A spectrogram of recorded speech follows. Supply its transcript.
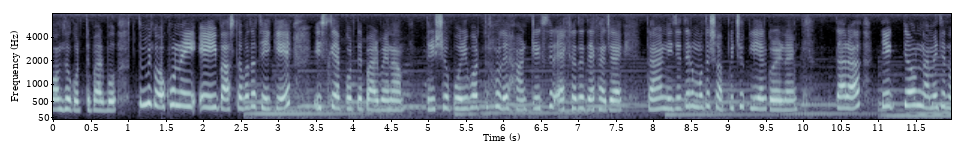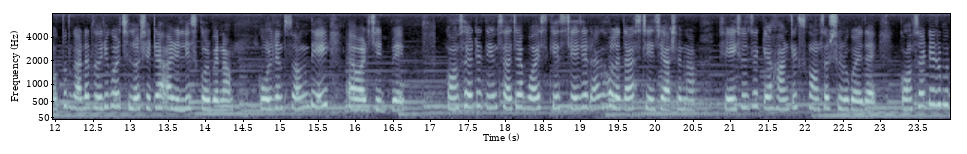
বন্ধ করতে পারব। তুমি কখনোই এই বাস্তবতা থেকে স্ক্যাপ করতে পারবে না। দৃশ্য পরিবর্তন হলে হান্ট্রিক্সের একসাথে দেখা যায়। তারা নিজেদের মধ্যে সব কিছু ক্লিয়ার করে নেয়। তারা টেক ডাউন নামে যে নতুন গানটা তৈরি করেছিল, সেটা আর রিলিজ করবে না। গোল্ডেন সং দিয়েই অ্যাওয়ার্ড জিতবে। কনসার্টের দিন সাজা বয়েসকে স্টেজে ডাকা হলে তারা স্টেজে আসে না। সেই সুযোগে হান্ট্রিক্স কনসার্ট শুরু করে দেয়। কনসার্টের রুমে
